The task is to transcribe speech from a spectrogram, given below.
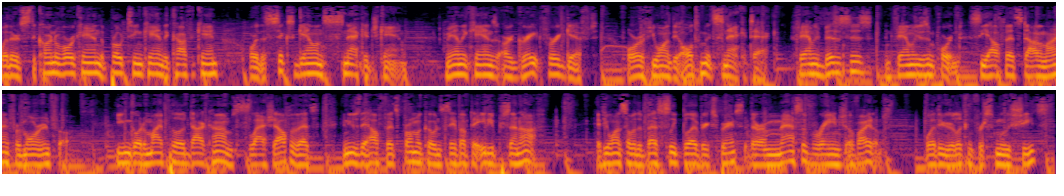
Whether it's the carnivore can, the protein can, the coffee can, or the six gallon snackage can. Manly cans are great for a gift, or if you want the ultimate snack attack. Family businesses and family is important. See alphavets.online for more info. You can go to mypillow.com slash alphavets and use the alphavets promo code and save up to 80% off. If you want some of the best sleep ever experience, there are a massive range of items. Whether you're looking for smooth sheets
